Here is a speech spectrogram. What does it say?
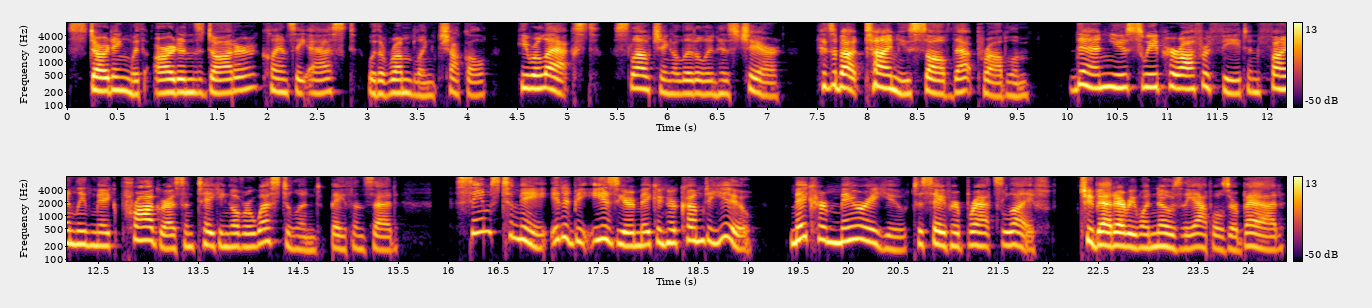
Starting with Arden's daughter? Clancy asked, with a rumbling chuckle. He relaxed, slouching a little in his chair. It's about time you solved that problem. Then you sweep her off her feet and finally make progress in taking over Westerland, Bathan said. Seems to me it'd be easier making her come to you. Make her marry you to save her brat's life. Too bad everyone knows the apples are bad.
